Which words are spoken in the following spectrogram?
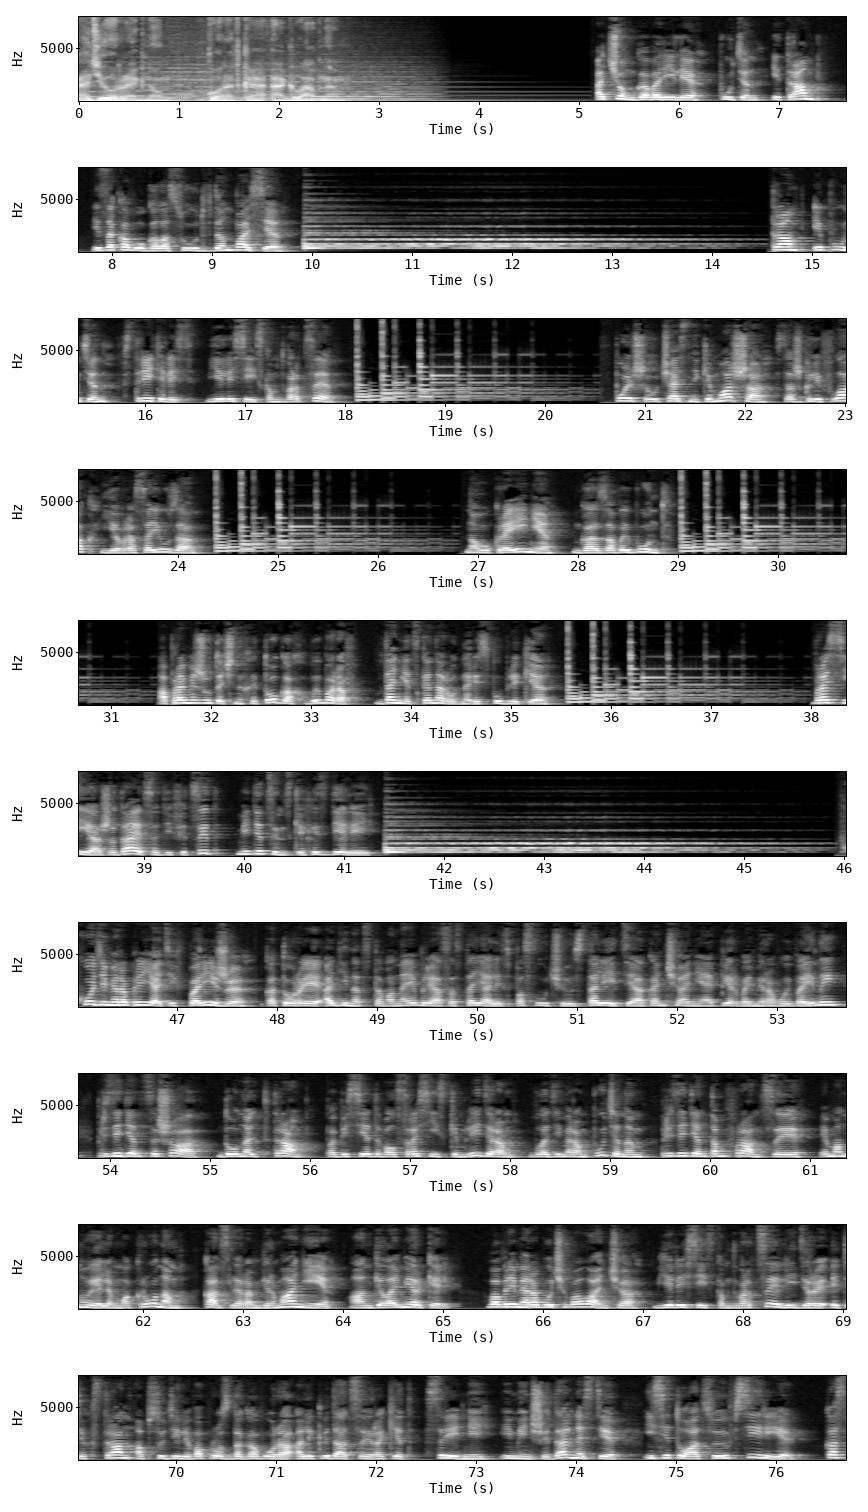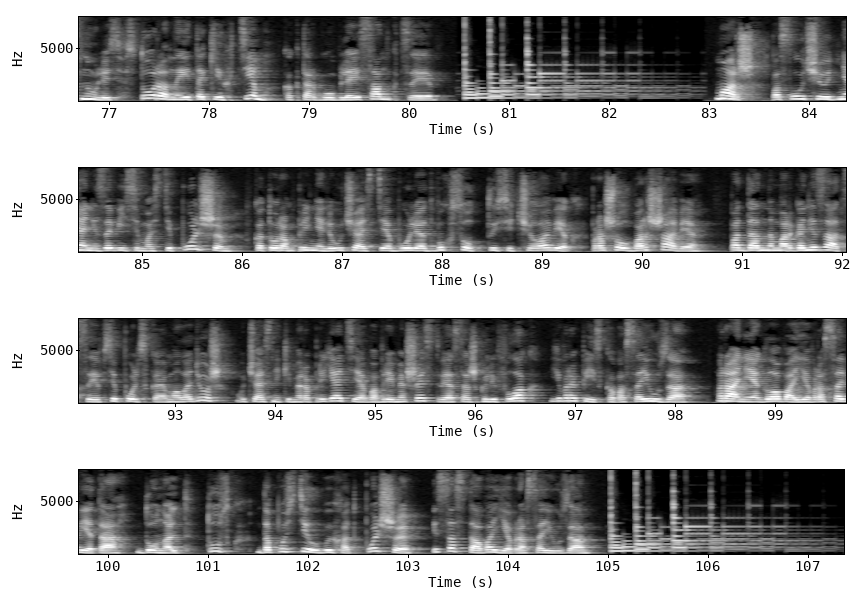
Радио Регнум. Коротко о главном. О чем говорили Путин и Трамп и за кого голосуют в Донбассе? Трамп и Путин встретились в Елисейском дворце. В Польше участники марша сожгли флаг Евросоюза. На Украине газовый бунт. О промежуточных итогах выборов в Донецкой Народной Республике. В России ожидается дефицит медицинских изделий. Ходе мероприятий в Париже, которые 11 ноября состоялись по случаю столетия окончания Первой мировой войны, президент США Дональд Трамп побеседовал с российским лидером Владимиром Путиным, президентом Франции Эммануэлем Макроном, канцлером Германии Ангелой Меркель. Во время рабочего ланча в Елисейском дворце лидеры этих стран обсудили вопрос договора о ликвидации ракет средней и меньшей дальности и ситуацию в Сирии. Коснулись стороны и таких тем, как торговля и санкции. Марш по случаю Дня независимости Польши, в котором приняли участие более 200 тысяч человек, прошел в Варшаве. По данным организации «Всепольская молодежь», участники мероприятия во время шествия сожгли флаг Европейского Союза. Ранее глава Евросовета Дональд Туск допустил выход Польши из состава Евросоюза.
